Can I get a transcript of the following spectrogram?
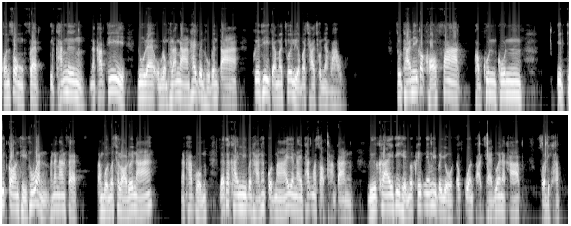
ขนส่งแฟลตอีกครั้งหนึ่งนะครับ ที่ดูแลอบรมพนักงานให้เป็นหูเป็นตา เพื่อที่จะมาช่วยเหลือประชาชนอย่างเรา สุดท้ายนี้ก็ขอฝากขอบคุณคุณอิทธิกรถี่ท้วน พนักงานแฟดตำบลวัชรอด้วยนะนะครับผมและถ้าใครมีปัญหาทางกฎหมายยังไงทักมาสอบถามกัน หรือใครที่เห็นว่าคลิปนี้มีประโยชน์รบกวนฝากแชร์ด้วยนะครับ สวัสดีครับ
